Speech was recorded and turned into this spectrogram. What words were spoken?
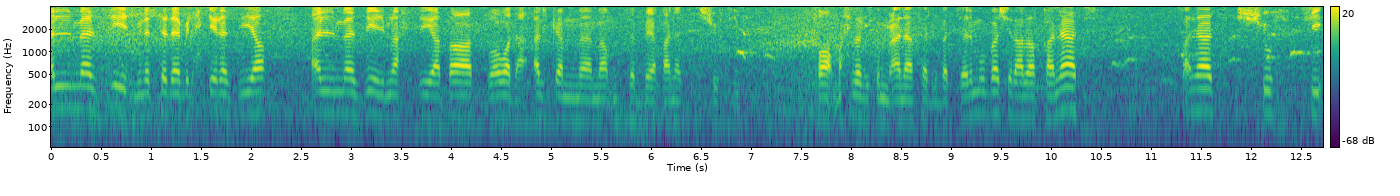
المزيد من التدابير الاحترازية المزيد من الاحتياطات ووضع الكمامة متابعي قناة شوف تي فمرحبا بكم معنا في هذا البث المباشر على قناه قناة شوف تي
